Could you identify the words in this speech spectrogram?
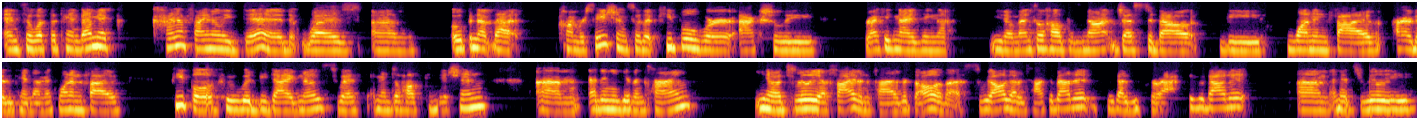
And so what the pandemic kind of finally did was um, open up that conversation so that people were actually recognizing that, you know, mental health is not just about the one in five prior to the pandemic, one in five people who would be diagnosed with a mental health condition um, at any given time. You know, it's really a five and five. It's all of us. We all got to talk about it. We got to be proactive about it. Um, and it's really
